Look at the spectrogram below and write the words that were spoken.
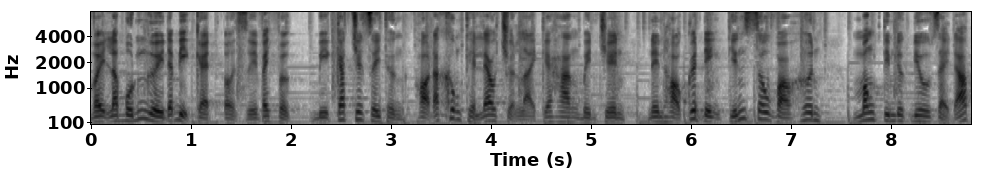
Vậy là bốn người đã bị kẹt ở dưới vách vực, bị cắt chiếc dây thừng, họ đã không thể leo trở lại cái hang bên trên nên họ quyết định tiến sâu vào hơn, mong tìm được điều giải đáp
